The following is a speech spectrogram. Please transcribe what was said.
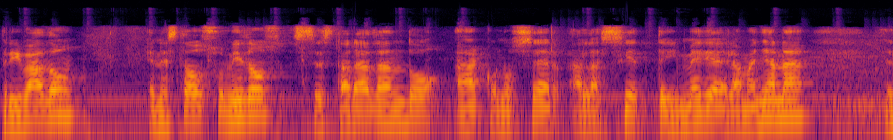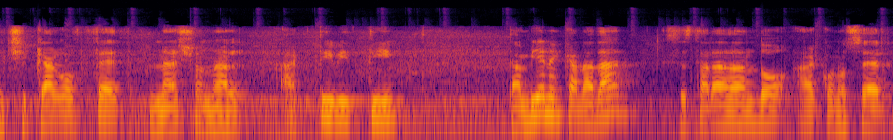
privado. En Estados Unidos se estará dando a conocer a las 7 y media de la mañana el Chicago Fed National Activity. También en Canadá se estará dando a conocer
